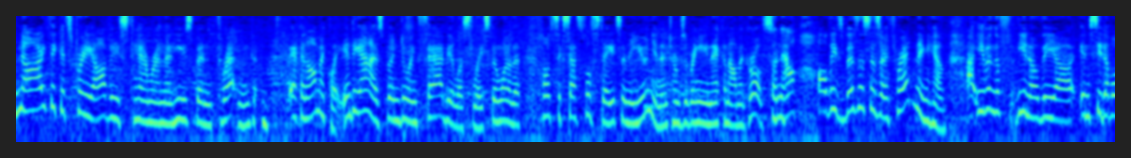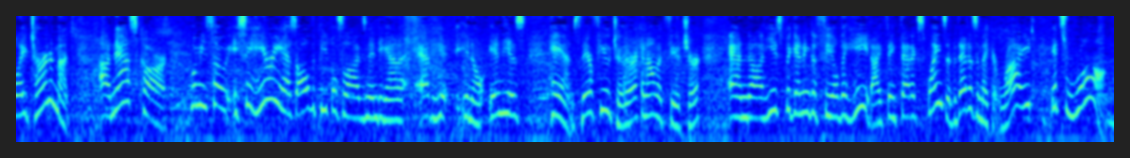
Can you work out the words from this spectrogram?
no, I think it's pretty obvious, Tamron, that he's been threatened economically. Indiana has been doing fabulously. It's been one of the most successful states in the union in terms of bringing in economic growth. So now all these businesses are threatening him. Uh, even the, you know, the uh, NCAA tournament, uh, NASCAR. I mean, so you see, here he has all the people's lives in Indiana at you know, in his hands, their future, their economic future, and uh, he's beginning to feel the heat. I think that explains it, but that doesn't make it right. It's wrong.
